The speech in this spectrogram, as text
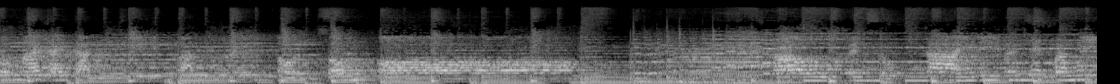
สมหมายใจกันชีวิตมันเริ่มต้นสมออกเราเป็นสุขได้ดีเหมือนเช่นวันนี้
